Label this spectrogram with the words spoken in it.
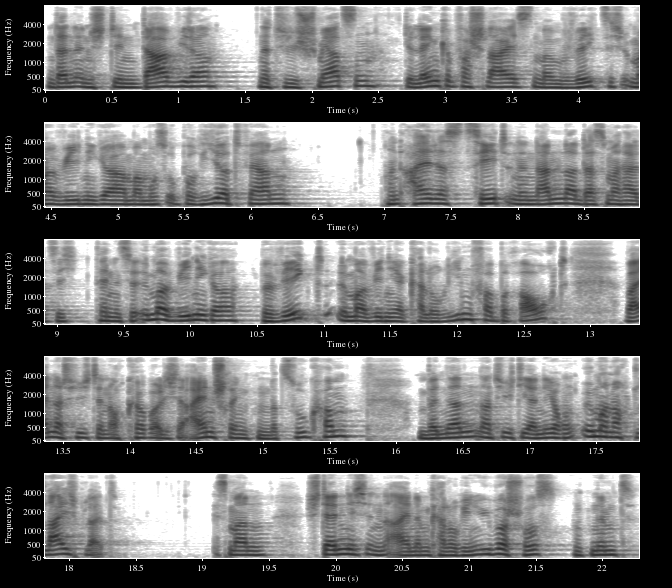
Und dann entstehen da wieder natürlich Schmerzen, Gelenke verschleißen, man bewegt sich immer weniger, man muss operiert werden. Und all das zählt ineinander, dass man halt sich tendenziell immer weniger bewegt, immer weniger Kalorien verbraucht, weil natürlich dann auch körperliche Einschränkungen dazukommen. Und wenn dann natürlich die Ernährung immer noch gleich bleibt, ist man ständig in einem Kalorienüberschuss und nimmt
